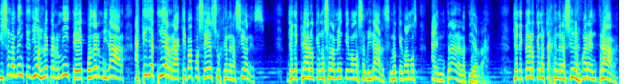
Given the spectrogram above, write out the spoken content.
y solamente Dios le permite poder mirar aquella tierra que va a poseer sus generaciones. Yo declaro que no solamente vamos a mirar, sino que vamos a entrar a la tierra. Yo declaro que nuestras generaciones van a entrar,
